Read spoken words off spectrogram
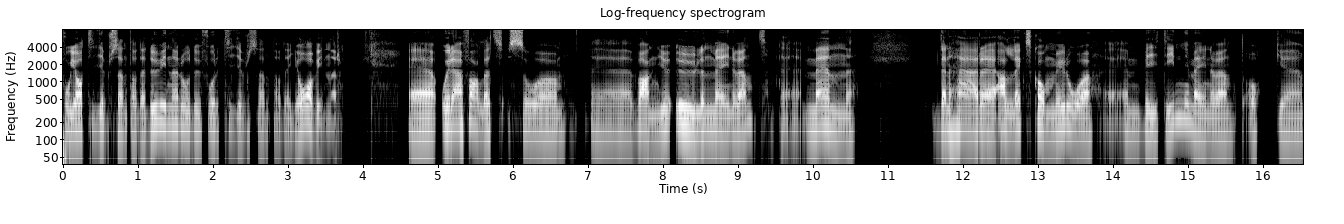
får jag 10 procent av det du vinner och du får 10 procent av det jag vinner. Eh, och i det här fallet så eh, vann ju Ulen Main Event, eh, men den här eh, Alex kommer ju då eh, en bit in i main event och eh,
